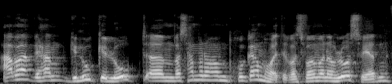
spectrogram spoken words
Aber wir haben genug gelobt. Ähm, was haben wir noch im Programm heute? Was wollen wir noch loswerden?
